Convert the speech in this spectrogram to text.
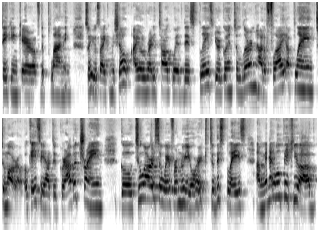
taking care of the planning. So he was like, Michelle, I already talked with this place. You're going to learn how to fly a plane tomorrow. Okay. So you have to grab a train, go two hours away from New York to this place. A man will pick you up.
